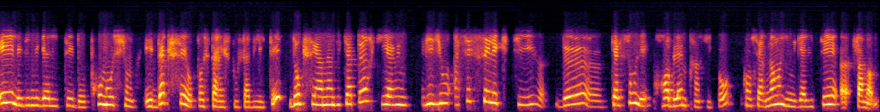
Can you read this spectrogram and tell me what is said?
et les inégalités de promotion et d'accès aux postes à responsabilité. Donc c'est un indicateur qui a une vision assez sélective de euh, quels sont les problèmes principaux concernant l'inégalité euh, femmes-hommes,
